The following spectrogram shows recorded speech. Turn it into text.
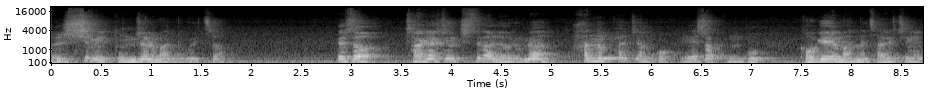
열심히 동전을 만들고 있죠. 그래서 자격증 취득하려고 그러면 한눈 팔지 않고 계속 공부, 거기에 맞는 자격증에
